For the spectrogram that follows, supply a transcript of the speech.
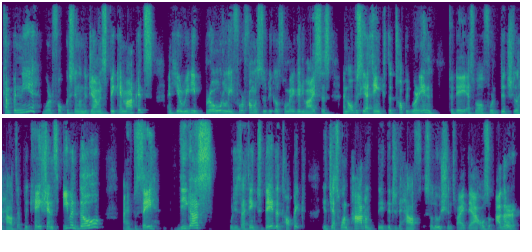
company. We're focusing on the German speaking markets and here really broadly for pharmaceuticals, for medical devices. And obviously, I think the topic we're in today as well for digital health applications, even though I have to say, DIGAS, which is, I think, today the topic, is just one part of the digital health solutions, right? There are also other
